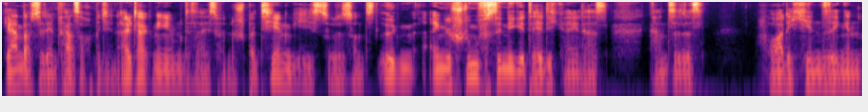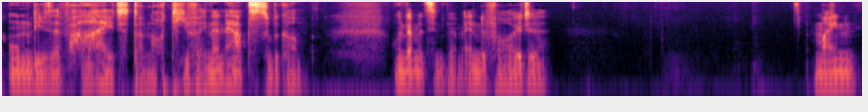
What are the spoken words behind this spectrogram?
Gern darfst du den Vers auch mit in den Alltag nehmen. Das heißt, wenn du spazieren gehst oder sonst irgendeine stumpfsinnige Tätigkeit hast, kannst du das vor dich hinsingen, um diese Wahrheit dann noch tiefer in dein Herz zu bekommen. Und damit sind wir am Ende für heute. Mein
